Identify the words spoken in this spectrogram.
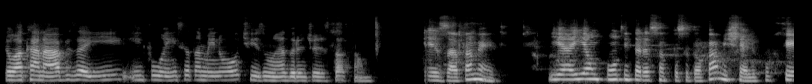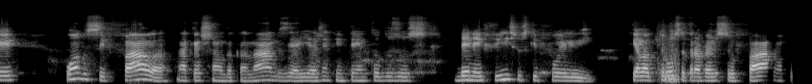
Então a cannabis aí influencia também no autismo, né, durante a gestação. Exatamente. E aí é um ponto interessante você tocar, Michele, porque quando se fala na questão da cannabis, e aí a gente entende todos os benefícios que foi que ela trouxe através do seu fármaco,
